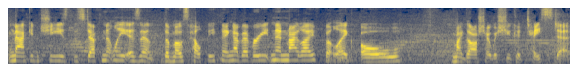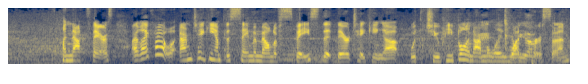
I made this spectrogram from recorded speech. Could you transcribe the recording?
mac and cheese. This definitely isn't the most healthy thing I've ever eaten in my life, but like, oh my gosh, I wish you could taste it. And that's theirs. I like how I'm taking up the same amount of space that they're taking up with two people and I'm only one person.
